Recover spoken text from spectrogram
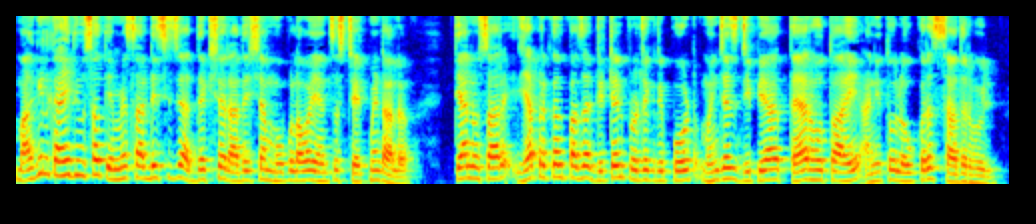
मागील काही दिवसात एम एस आर डी सीचे अध्यक्ष राधेश्याम मोपलावा यांचं स्टेटमेंट आलं. त्यानुसार या प्रकल्पाचा डिटेल प्रोजेक्ट रिपोर्ट म्हणजेच डी पी आर तयार होत आहे आणि तो लवकरच सादर होईल.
